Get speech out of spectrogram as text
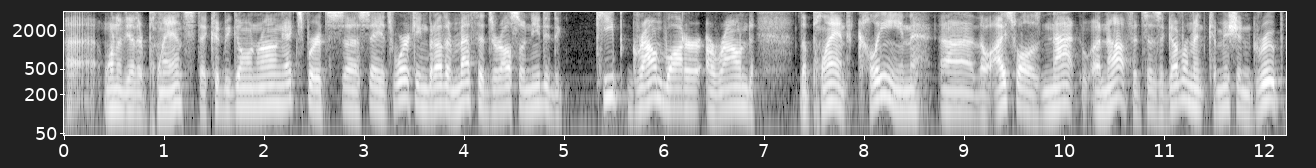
uh, one of the other plants that could be going wrong. Experts uh, say it's working, but other methods are also needed to keep groundwater around the plant clean. Uh, though ice wall is not enough, it says a government commissioned group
